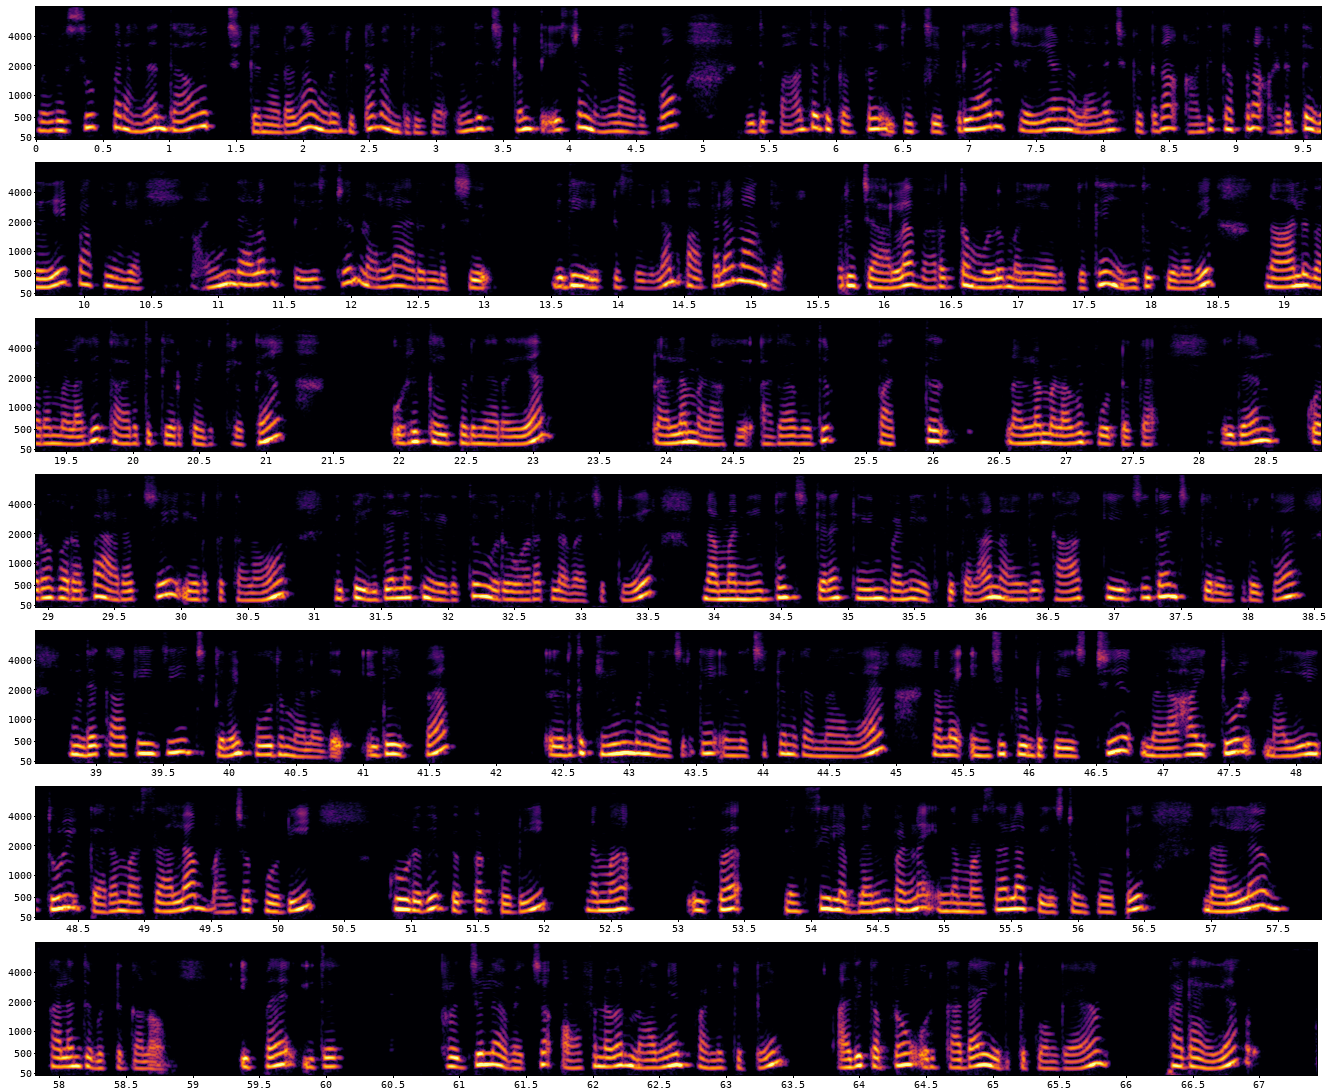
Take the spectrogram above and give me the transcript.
ஒரு சூப்பரான தாவத் சிக்கனோட தான் உங்ககிட்ட வந்திருக்கேன். இந்த சிக்கன் டேஸ்ட்டும் நல்லா இருக்கும். இது பார்த்ததுக்கப்புறம் இது எப்படியாவது செய்யணும் நினைச்சுக்கிட்டு தான் அதுக்கப்புறம் அடுத்த வேலையை பார்க்குவீங்க. அந்த அளவு டேஸ்ட்டு நல்லா இருந்துச்சு. இது எப்படி செய்யலாம் பார்க்கலாம் வாங்க. ஒரு ஜாரில் வறுத்த முழு மல்லி எடுத்துருக்கேன். இது கூடவே நாலு வரமிளகு காரத்துக்கு ஏற்ப எடுத்திருக்கேன். ஒரு கைப்பிடி நிறைய நல்ல மிளகு அதாவது 10 நல்ல மிளகு போட்டுக்கேன். இதை கொர கொரப்பா அரைச்சி எடுத்துக்கணும். இப்போ இதெல்லாத்தையும் எடுத்து ஒரு உரத்தில் வச்சுட்டு, நம்ம நீட்டாக சிக்கனை க்ளீன் பண்ணி எடுத்துக்கலாம். நான் இங்கே கா கேஜி தான் சிக்கன் எடுத்திருக்கேன். இந்த கா கேஜி சிக்கனே போதுமானது. இதை இப்போ எடுத்து க்ளீன் பண்ணி வச்சுருக்கேன் இந்த சிக்கனுக்கு மேலே நம்ம இஞ்சி பூண்டு பேஸ்ட்டு, மிளகாய் தூள், மல்லித்தூள், கரம் மசாலா, மஞ்சள் பொடி, கூடவே பெப்பர் பொடி, நம்ம இப்போ மிக்சியில் பிளெண்ட் பண்ண இந்த மசாலா பேஸ்ட்டும் போட்டு நல்லா கலந்து விட்டுக்கணும். இப்ப இதை ஃப்ரிட்ஜில் வச்சு 1/2 அன் ஹவர் மேரினேட் பண்ணிக்கிட்டு, அதுக்கப்புறம் ஒரு கடாய் எடுத்துக்கோங்க. கடாயில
